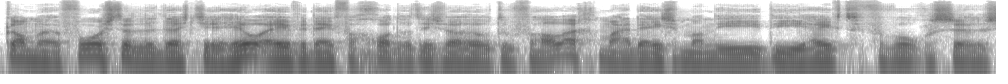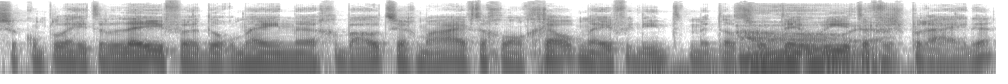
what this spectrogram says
kan me voorstellen dat je heel even denkt van, god, dat is wel heel toevallig. Maar deze man die, die heeft vervolgens eh, zijn complete leven eromheen eh, gebouwd, zeg maar. Hij heeft er gewoon geld mee verdiend met dat soort Oh, theorieën te verspreiden.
